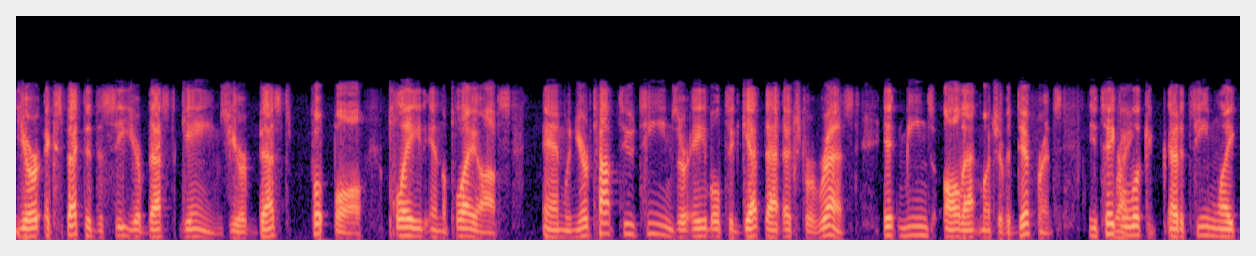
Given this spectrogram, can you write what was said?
you're expected to see your best games, your best football played in the playoffs And when your top two teams are able to get that extra rest, it means all that much of a difference. You take right. a look at a team like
